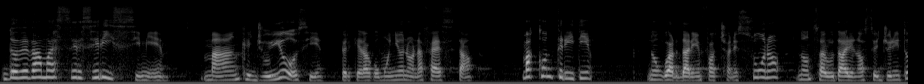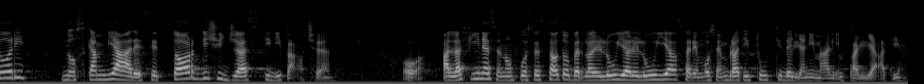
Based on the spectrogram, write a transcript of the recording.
Dovevamo essere serissimi, ma anche gioiosi, perché la comunione è una festa, ma contriti non guardare in faccia nessuno, non salutare i nostri genitori, non scambiare 14 gesti di pace. Oh, alla fine, se non fosse stato per l'alleluia, alleluia, saremmo sembrati tutti degli animali impagliati.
